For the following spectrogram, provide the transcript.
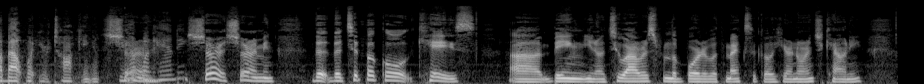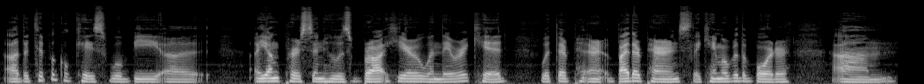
about what you're talking. Sure. you have one handy? Sure, sure. I mean, the the typical case uh, being you know two hours from the border with Mexico here in Orange County, uh, the typical case will be uh, a young person who was brought here when they were a kid with their par- by their parents. They came over the border. Um,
